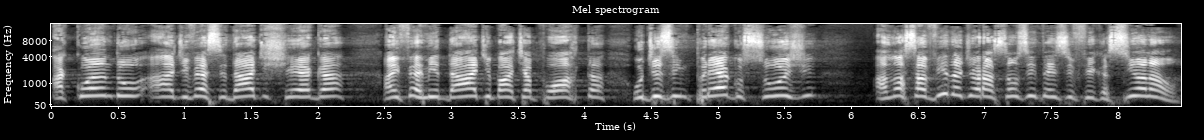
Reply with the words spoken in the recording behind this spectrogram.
A quando a adversidade chega, a enfermidade bate a porta, o desemprego surge, a nossa vida de oração se intensifica, sim ou não?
